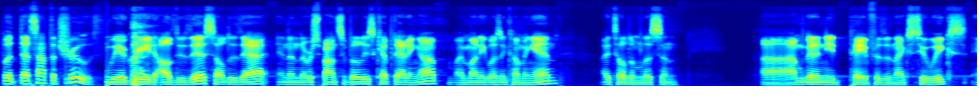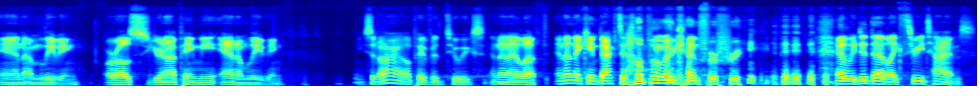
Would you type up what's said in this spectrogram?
but that's not the truth. We agreed, I'll do this, I'll do that, and then the responsibilities kept adding up. My money wasn't coming in. I told him, "Listen, uh, I'm gonna need pay for the next two weeks, and I'm leaving, or else you're not paying me, and I'm leaving." He said, "All right, I'll pay for the two weeks," and then I left, and then I came back to help him again for free, and we did that like three times.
